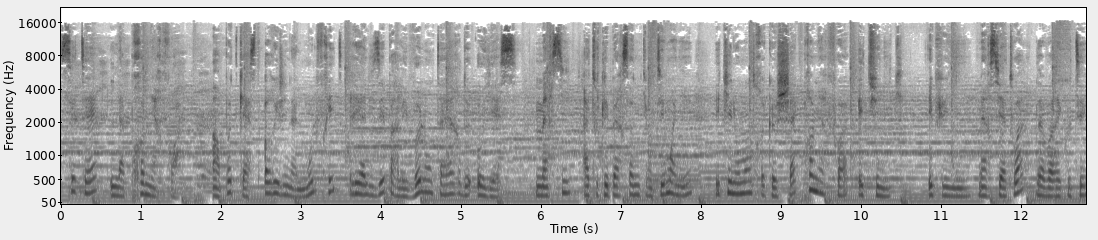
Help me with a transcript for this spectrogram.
C'était La Première fois, un podcast original Moule Frites réalisé par les volontaires de OYES. Merci à toutes les personnes qui ont témoigné et qui nous montrent que chaque première fois est unique. Et puis, merci à toi d'avoir écouté.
